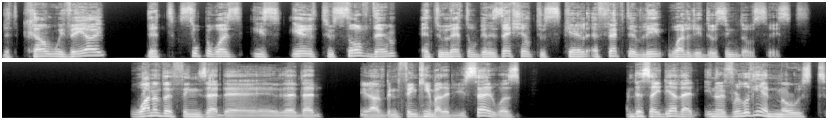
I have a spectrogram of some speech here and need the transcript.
that come with AI that Superwise is here to solve them and to let organizations to scale effectively while reducing those risks. One of the things that, uh, that, that you know I've been thinking about that you said was this idea that you know if we're looking at most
